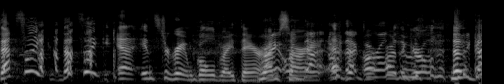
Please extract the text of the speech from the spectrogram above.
that's like that's like uh, Instagram gold right there. Right, I'm sorry. Or that, or that girl Or- or the girl, the guy,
